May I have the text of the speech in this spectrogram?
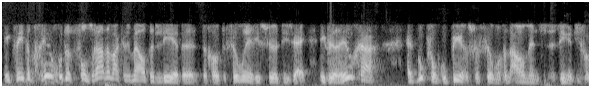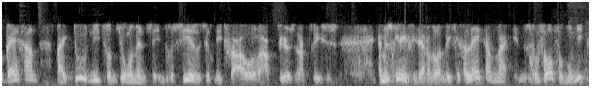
Ik weet nog heel goed dat Fons Rademakers mij altijd leerde, de grote filmregisseur, die zei... ik wil heel graag het boek van Couperus verfilmen van oude mensen, de dingen die voorbij gaan. Maar ik doe het niet, want jonge mensen interesseren zich niet voor oudere acteurs en actrices. En misschien heeft hij daar wel een beetje gelijk aan, maar in het geval van Monique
